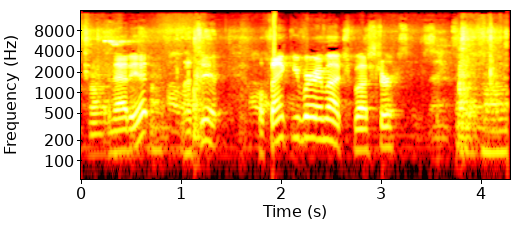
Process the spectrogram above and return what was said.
Isn't that it? That's it. Well, thank you very much, Buster. Thanks.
